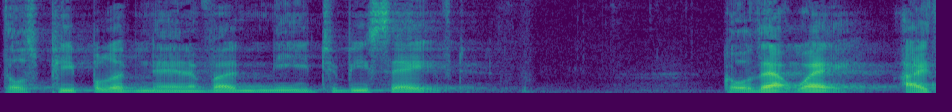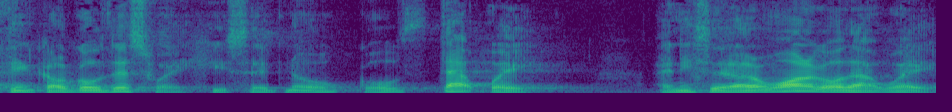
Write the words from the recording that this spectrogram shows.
Those people of Nineveh need to be saved. Go that way. I think I'll go this way. He said, No, go that way. And he said, I don't want to go that way.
